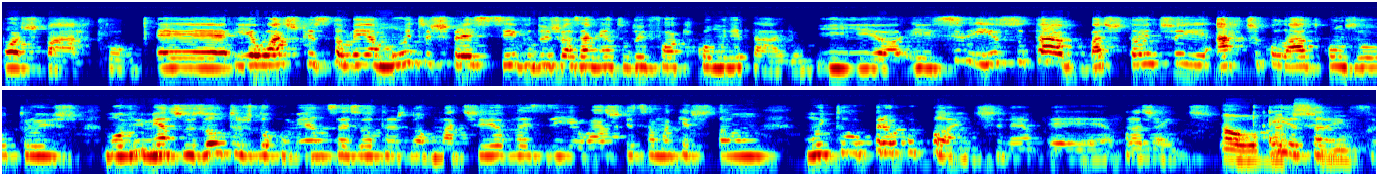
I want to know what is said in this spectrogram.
pós-parto. É, e eu acho que isso também é muito expressivo do esvaziamento do enfoque comunitário. E, e isso está bastante articulado com os outros movimentos, os outros documentos, as outras normativas, e eu acho que isso é uma questão muito preocupante né, é, para a gente. Tá é isso, é isso.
